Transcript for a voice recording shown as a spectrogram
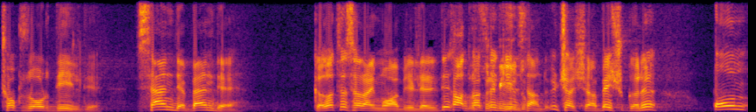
çok zor değildi. Sen de ben de Galatasaray muhabirleri de Kadrosunu sokaktaki biliyorduk. insanda 3 aşağı 5 yukarı 10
